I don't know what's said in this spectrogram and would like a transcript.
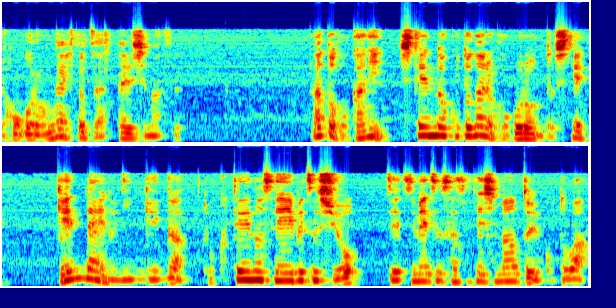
保護論が一つあったりします。あと他に視点の異なる保護論として、現代の人間が特定の生物種を絶滅させてしまうということは、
